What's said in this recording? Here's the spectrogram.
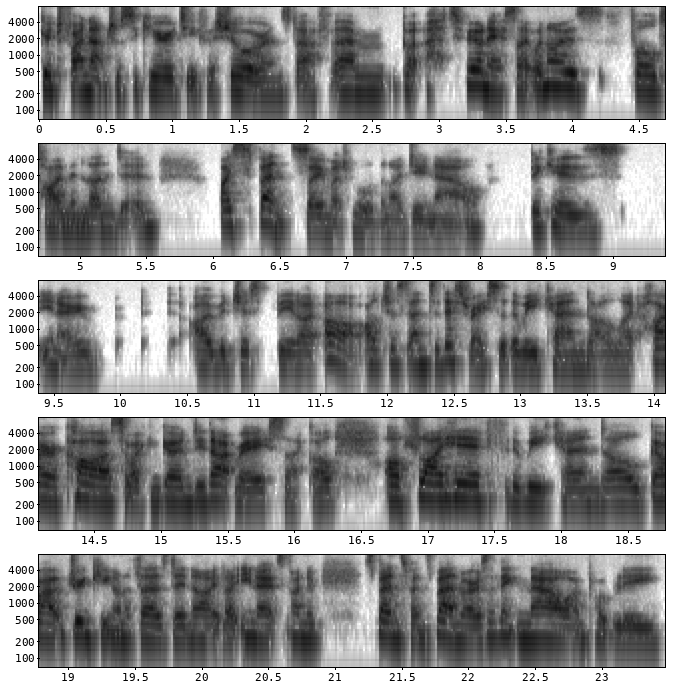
good financial security for sure and stuff um but to be honest like when i was full time in london i spent so much more than i do now because you know I would just be like, oh, I'll just enter this race at the weekend. I'll like hire a car so I can go and do that race. Like I'll I'll fly here for the weekend. I'll go out drinking on a Thursday night. Like, you know, it's kind of spend, spend, spend. Whereas I think now I'm probably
